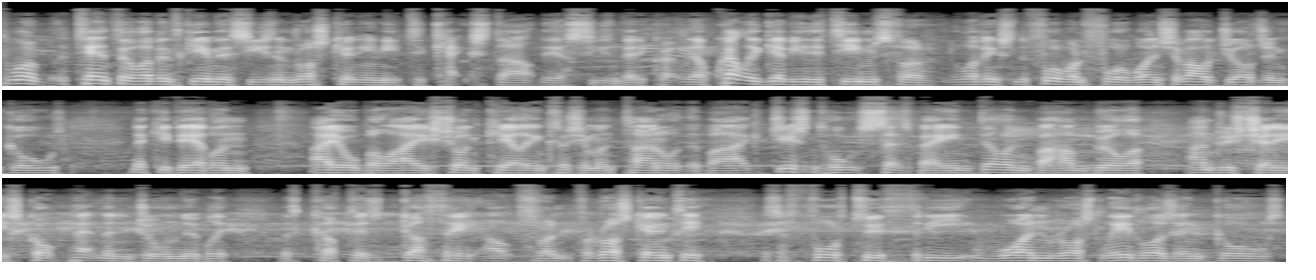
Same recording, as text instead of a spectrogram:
to 10th or 11th game of the season, Ross County need to kick-start their season very quickly. I'll quickly give you the teams for Livingston 4 1 4 1. Shamal George in goals, Nicky Devlin, Ayo Obileye, Sean Kelly, and Christian Montano at the back. Jason Holt sits behind Dylan Bahamboula, Andrew Shinnie, Scott Pittman, and Joel Nouble, with Kurtis Guthrie up front. For Ross County, it's a 4 2 3 1. Ross Laidlaw's in goals,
